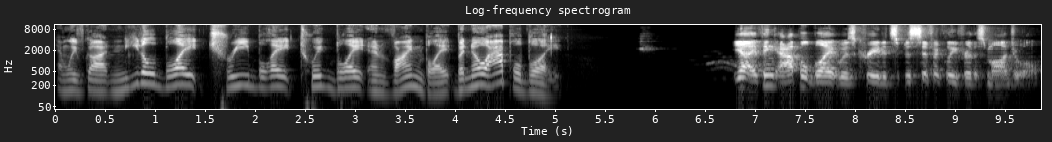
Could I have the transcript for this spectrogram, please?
and we've got needle blight, tree blight, twig blight, and vine blight, but no apple blight. Yeah, I think apple blight was created specifically for this module.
